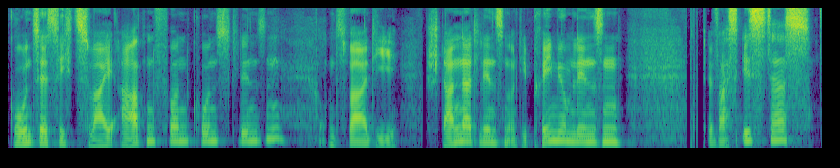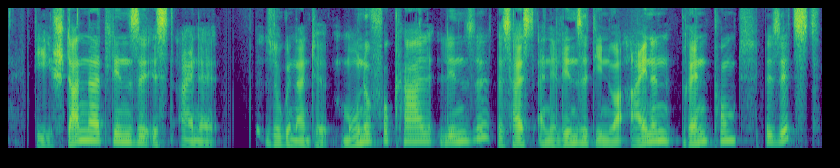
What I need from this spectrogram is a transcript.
grundsätzlich zwei Arten von Kunstlinsen, und zwar die Standardlinsen und die Premiumlinsen. Was ist das? Die Standardlinse ist eine sogenannte Monofokallinse, das heißt eine Linse, die nur einen Brennpunkt besitzt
